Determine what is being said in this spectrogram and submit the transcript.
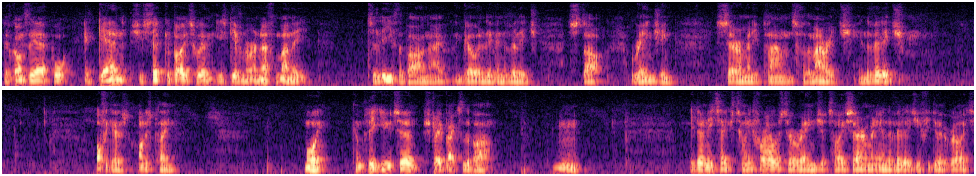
They've gone to the airport again. She said goodbye to him. He's given her enough money to leave the bar now and go and live in the village. Start arranging ceremony plans for the marriage in the village. Off he goes on his plane. Moy, complete U-turn, straight back to the bar. Hmm. It only takes 24 hours to arrange a Thai ceremony in the village if you do it right.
